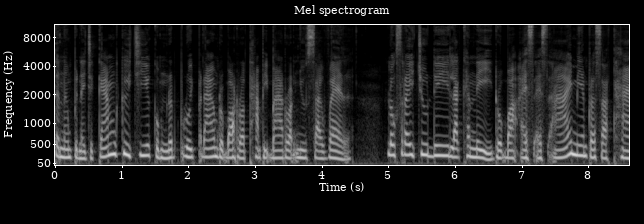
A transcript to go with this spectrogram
ទៅនឹងពាណិជ្ជកម្មគឺជាគំនិតព្រួយផ្ដើមរបស់រដ្ឋាភិបាលរដ្ឋ New South Wales លោកស្រី Judy Lakhani របស់ SSI មានប្រសាសន៍ថា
